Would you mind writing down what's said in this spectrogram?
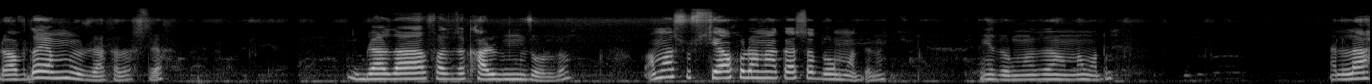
lavda yanmıyoruz arkadaşlar. Biraz daha fazla kalbimiz oldu. Ama şu siyah olan arkadaşlar dolmadı demek. Niye dolmadı anlamadım. Allah.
